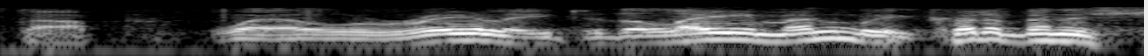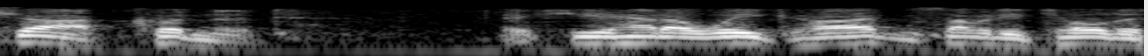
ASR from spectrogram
stop? Well, really, to the layman, we It could have been a shock, couldn't it? If she had a weak heart and somebody told her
